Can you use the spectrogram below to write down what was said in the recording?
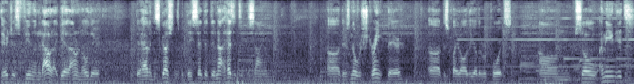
They're just feeling it out, I guess. I don't know. They're they're having discussions, but they said that they're not hesitant to sign him. Uh, there's no restraint there, uh, despite all the other reports. Um, so I mean, it's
